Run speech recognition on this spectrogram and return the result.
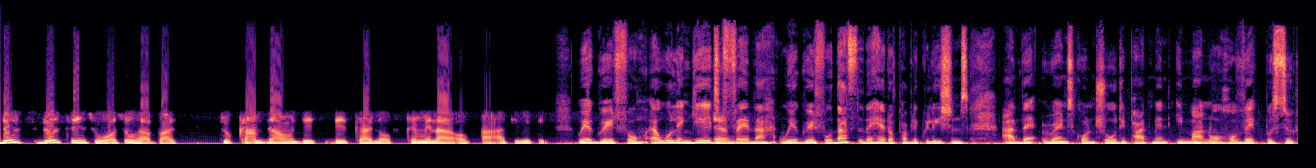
Those those things will also help us to clamp down this this kind of criminal uh, activity. We are grateful. I will engage yeah. further. We are grateful. That's the head of public relations at the Rent Control Department, Emmanuel Hovekposu.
